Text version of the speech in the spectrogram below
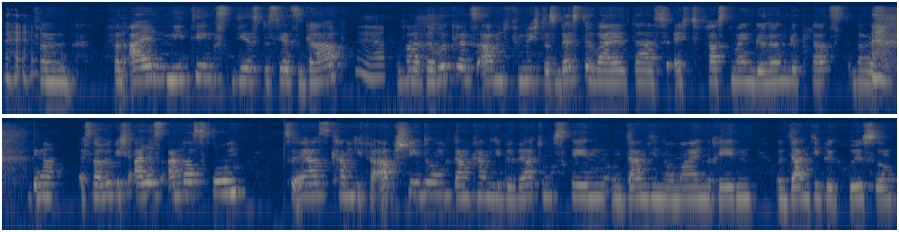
von von allen Meetings, die es bis jetzt gab, ja. war der Rückwärtsabend für mich das Beste, weil da ist echt fast mein Gehirn geplatzt. Weil, ja, es war wirklich alles andersrum. Zuerst kam die Verabschiedung, dann kamen die Bewertungsreden und dann die normalen Reden und dann die Begrüßung.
